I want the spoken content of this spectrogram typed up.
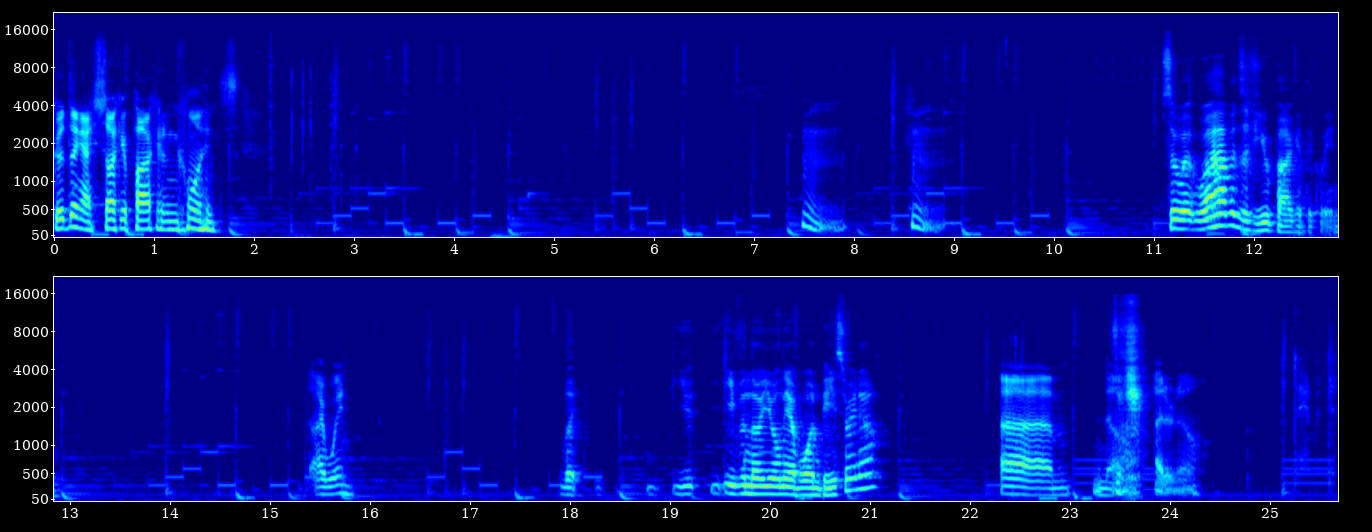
Good thing I suck at pocketing coins. Hmm. Hmm. So wait, what happens if you pocket the queen? I win. Like, you even though you only have one piece right now? Um, no, I don't know. Damn it.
